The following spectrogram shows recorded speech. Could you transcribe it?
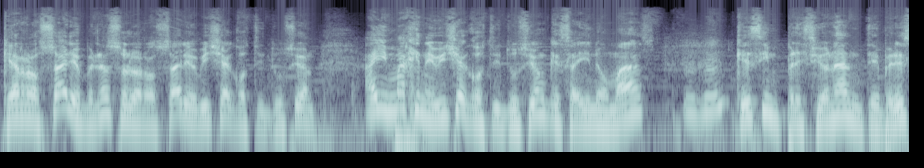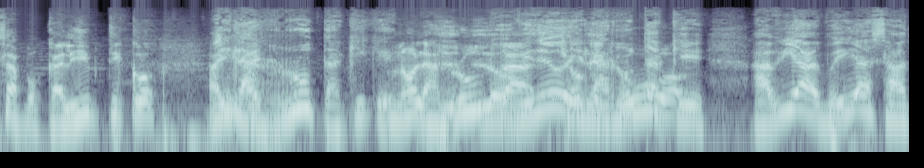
que es Rosario, pero no solo Rosario, Villa Constitución. Hay imágenes de Villa Constitución que es ahí nomás, que es impresionante, pero es apocalíptico. Hay, la hay- ruta, Quique. No, la ruta, Los videos de la que ruta hubo. que había, veías a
